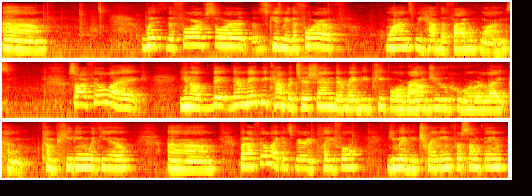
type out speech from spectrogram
Um, with the Four of Swords, excuse me, the Four of Wands, we have the Five of Wands. So I feel like, you know, they, there may be competition. There may be people around you who are like com competing with you. Um, but I feel like it's very playful. You may be training for something.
